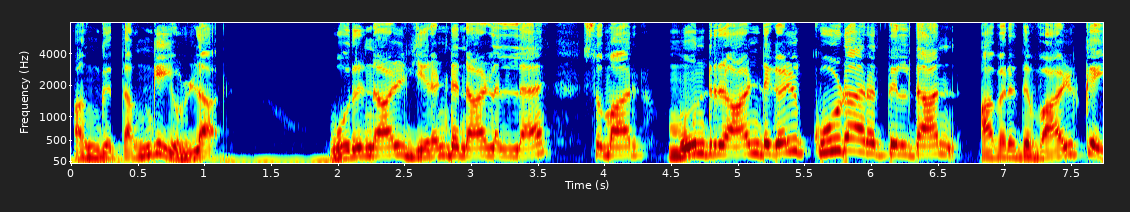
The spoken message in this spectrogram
அங்கு தங்கியுள்ளார். ஒரு நாள் இரண்டு நாள் அல்ல சுமார் மூன்று ஆண்டுகள் கூடாரத்தில்தான் அவரது வாழ்க்கை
